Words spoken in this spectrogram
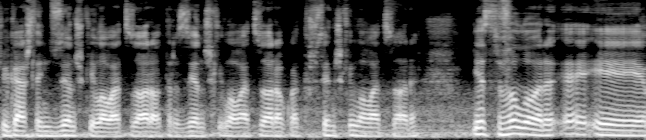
que gastem 200 kWh ou 300 kWh ou 400 kWh, esse valor é, é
